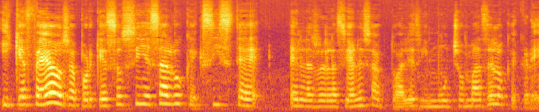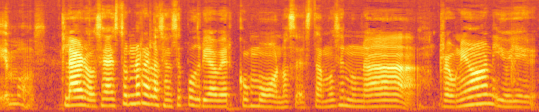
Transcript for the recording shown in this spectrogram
y qué feo, o sea, porque eso sí es algo que existe en las relaciones actuales y mucho más de lo que creemos. Claro, o sea, esto en una relación se podría ver como, no sé, estamos en una reunión y oye,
